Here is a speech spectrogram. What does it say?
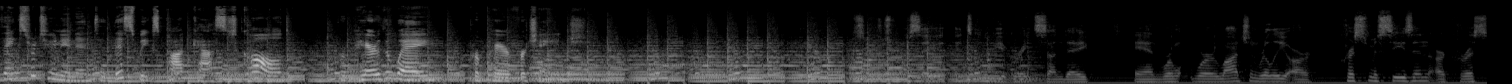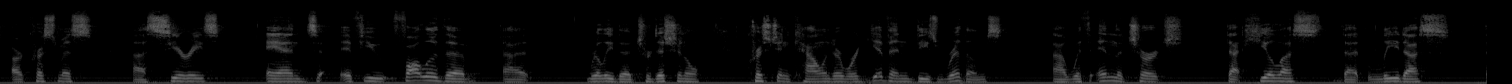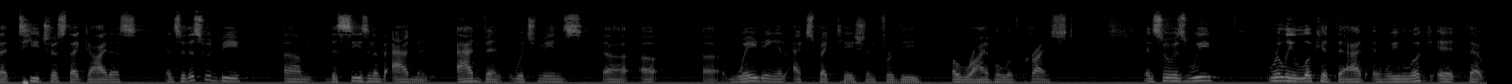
Thanks for tuning in to this week's podcast called Prepare the Way, Prepare for Change. So I just want to say it, it's going to be a great Sunday, and we're, we're launching really our Christmas season, our, Chris, our Christmas uh, series. And if you follow the uh, really the traditional Christian calendar, we're given these rhythms uh, within the church that heal us, that lead us, that teach us, that guide us. And so this would be um, the season of Advent, Advent, which means uh, uh, uh, waiting in expectation for the arrival of Christ. And so as we really look at that and we look at that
